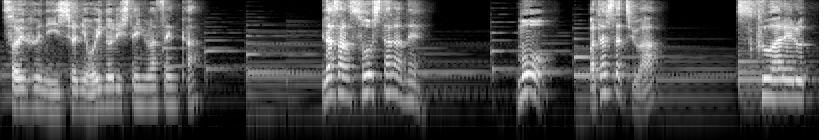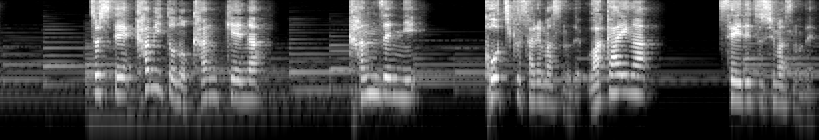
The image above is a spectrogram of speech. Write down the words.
そういうふうに一緒にお祈りしてみませんか？皆さんそうしたらね、もう私たちは救われる。そして神との関係が完全に構築されますので、和解が成立しますので、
